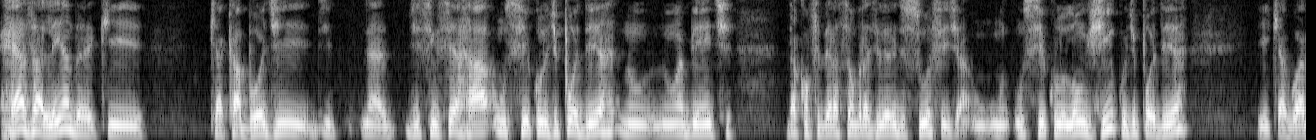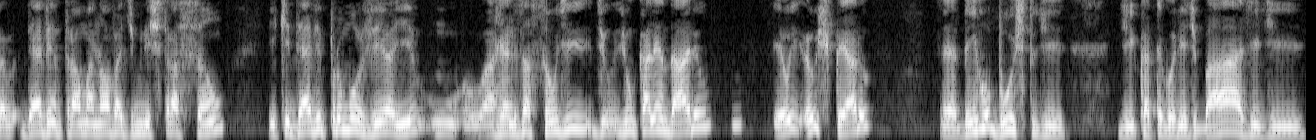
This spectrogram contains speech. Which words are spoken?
reza a lenda que, que acabou de, de, né, de se encerrar um ciclo de poder no, no ambiente da Confederação Brasileira de Surf, já um, um ciclo longínquo de poder, e que agora deve entrar uma nova administração e que deve promover aí um, a realização de, de, de, um calendário, eu, eu espero, é, bem robusto de, de categoria de base, de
